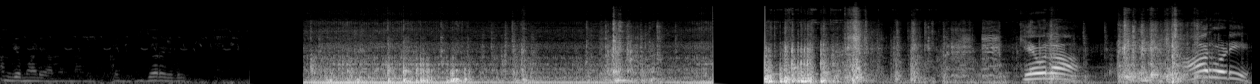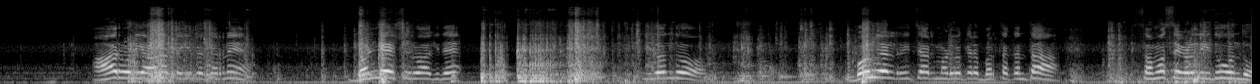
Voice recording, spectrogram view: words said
ಹಂಗೆ ಮಾಡಿ ಆಮೇಲೆ ಮಾಡಿ. ಜ್ವರ ಹಿಡಿ. ಕೇವಲ ಆರು ಅಡಿ ಆರು ಅಡಿ ಆಳ ತೆಗಿಬೇಕಾದ್ರೆ ಬಂಡೆ ಶುರುವಾಗಿದೆ. ಇದೊಂದು ಬೋರ್ವೆಲ್ ರೀಚಾರ್ಜ್ ಮಾಡಬೇಕಾದ್ರೆ ಬರ್ತಕ್ಕಂಥ ಸಮಸ್ಯೆಗಳಲ್ಲಿ ಇದು ಒಂದು.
